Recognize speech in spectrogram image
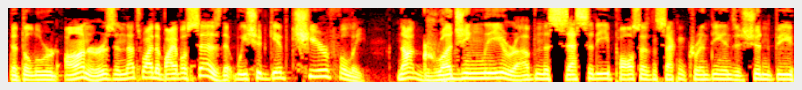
that the Lord honors. And that's why the Bible says that we should give cheerfully not grudgingly or of necessity. Paul says in 2 Corinthians it shouldn't be,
